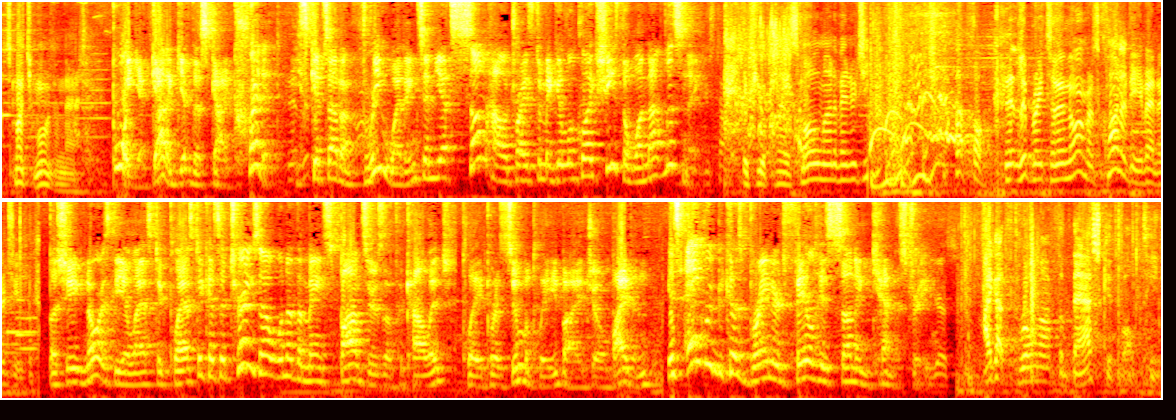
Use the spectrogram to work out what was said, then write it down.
it's much more than that. Boy, you gotta give this guy credit. He skips out on three weddings and yet somehow tries to make it look like she's the one not listening. If you apply a small amount of energy, it liberates an enormous quantity of energy. But she ignores the elastic plastic as it turns out one of the main sponsors of the college, played presumably by Joe Biden, is angry because Brainerd failed his son in chemistry. I got thrown off the basketball team.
